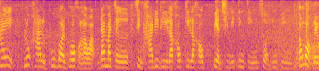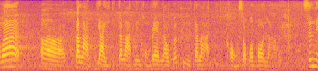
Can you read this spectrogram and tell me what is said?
ให้ลูกค้าหรือผู้บริโภคของเราอะได้มาเจอสินค้าดีๆ แล้วเขากินแล้วเขาเปลี่ยนชีวิตจริง ๆ สวยจริง ๆ ต้องบอกเลยว่าตลาดใหญ่อีกตลาดหนึ่งของแบรนด์เราก็คือตลาดของสปปลาว ซึ่งใน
